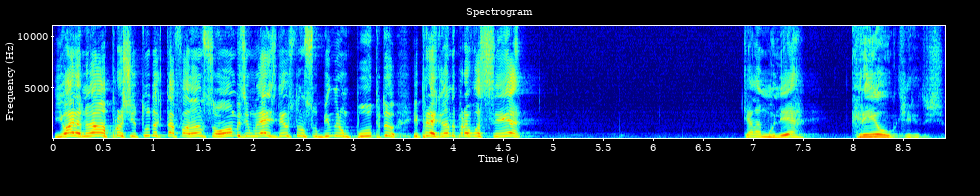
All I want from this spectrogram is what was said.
E olha, não é uma prostituta que está falando, são homens e mulheres de Deus que estão subindo num púlpito e pregando para você. Aquela mulher creu, queridos.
